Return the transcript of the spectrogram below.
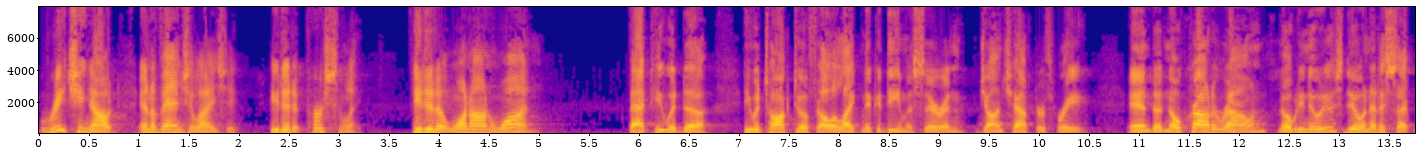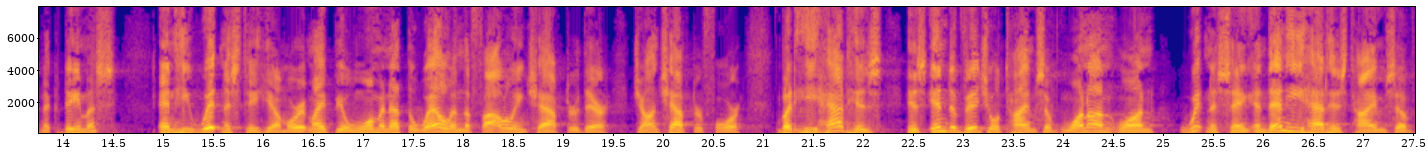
reaching out and evangelizing. He did it personally. He did it one on one. In fact, he would, uh, he would talk to a fellow like Nicodemus there in John chapter 3. And uh, no crowd around. Nobody knew he was doing it except Nicodemus. And he witnessed to him. Or it might be a woman at the well in the following chapter there, John chapter 4. But he had his, his individual times of one on one witnessing, and then he had his times of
